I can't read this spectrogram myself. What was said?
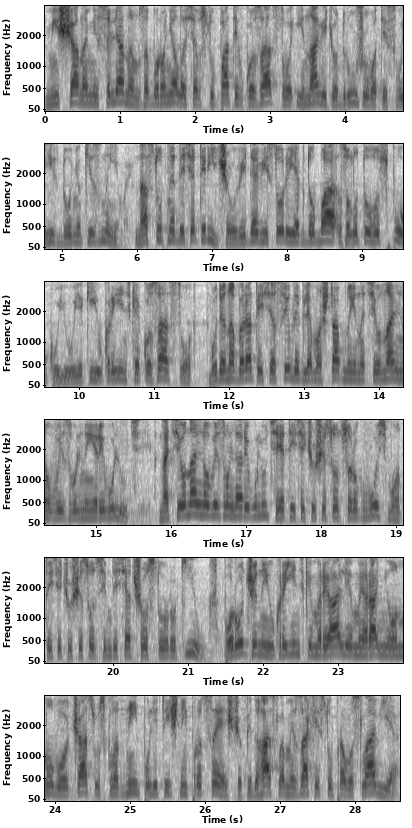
Міщанам і селянам заборонялося вступати в козацтво і навіть одружувати своїх доньок із ними. Наступне десятиріччя увійде в історію як доба золотого спокою, у якій українське козацтво буде набиратися сили для масштабної національно-визвольної революції. Національно-визвольна революція 1648-1676 років, породжений українськими реаліями раннього нового часу складний політичний процес, що під гаслами захисту православ'я,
